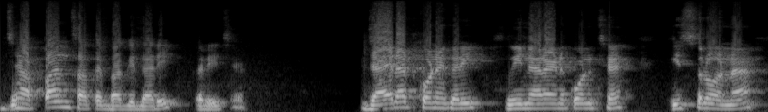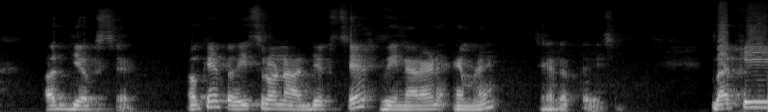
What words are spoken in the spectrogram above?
જાપાન સાથે ભાગીદારી કરી છે. જાહેરાત કોણે કરી? વી નારાયણ કોણ છે? ઈસરોના અધ્યક્ષ છે. ઓકે, તો ઈસરોના અધ્યક્ષ છે વી નારાયણ, એમણે જાહેરાત કરી છે. બાકી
